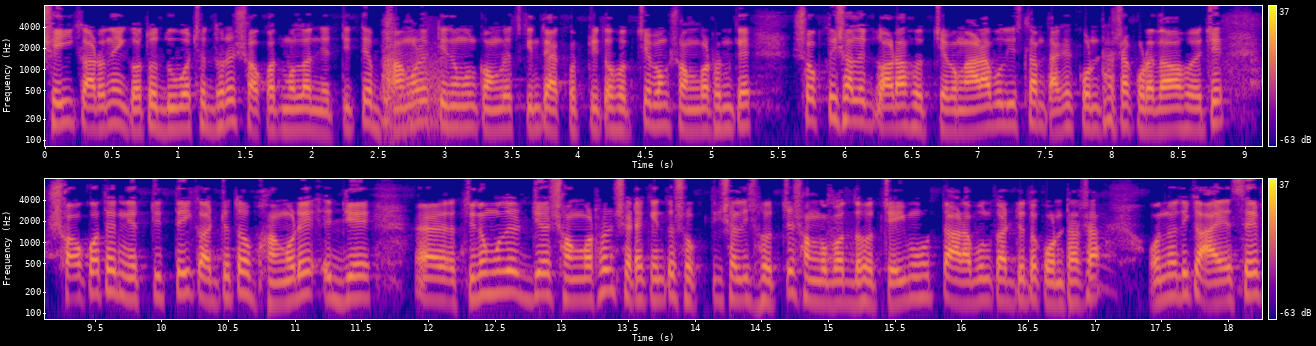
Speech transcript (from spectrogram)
সেই কারণেই গত দু বছর ধরে শওকত মোল্লার নেতৃত্বে ভাঙড়ের তৃণমূল কংগ্রেস কিন্তু একত্রিত হচ্ছে এবং সংগঠনকে শক্তিশালী করা হচ্ছে এবং আরাবুল ইসলাম তাকে কোণঠাসা করে দেওয়া হয়েছে। শওকতের নেতৃত্বেই কার্যত ভাঙড়ে যে তৃণমূলের যে সংগঠন সেটা কিন্তু শক্তিশালী হচ্ছে, সংঘবদ্ধ হচ্ছে। এই মুহূর্তে আরাবুল কার্যত কোণঠাসা। অন্যদিকে আইএসএফ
